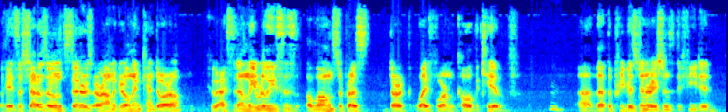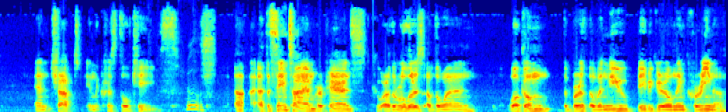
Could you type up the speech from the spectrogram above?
okay, so Shadow Zone centers around a girl named Candora who accidentally releases a long suppressed dark life form called the Kiv Hmm. uh, that the previous generations defeated and trapped in the crystal caves. Uh, at the same time, her parents, who are the rulers of the land, welcome the birth of a new baby girl named Corina,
